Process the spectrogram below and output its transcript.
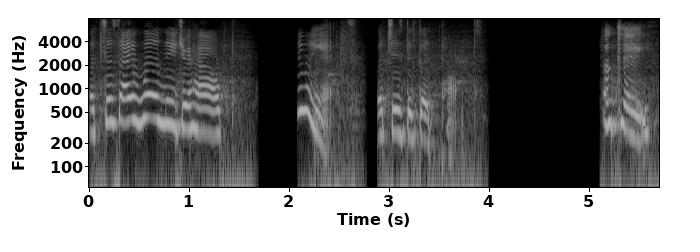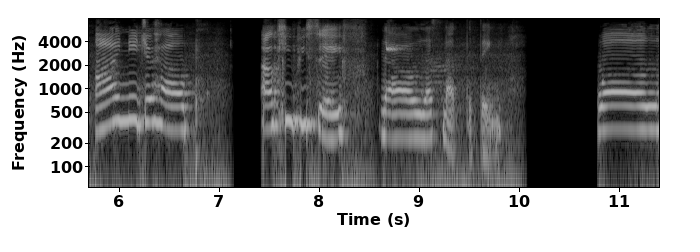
But since I will need your help doing it, which is the good part. Okay, I need your help. I'll keep you safe. No, that's not the thing. Well,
